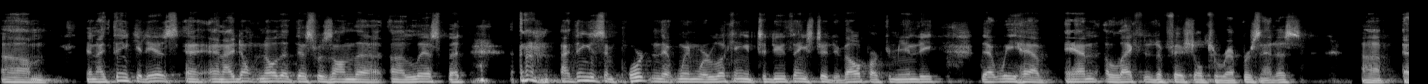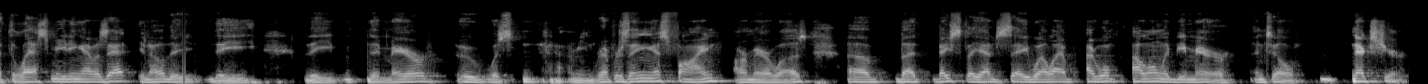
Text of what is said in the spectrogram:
Um, and I think it is, and I don't know that this was on the uh, list, but I think it's important that when we're looking to do things to develop our community, that we have an elected official to represent us uh, at the last meeting I was at, you know, the the the the mayor who was, I mean, representing us fine. Our mayor was, uh, but basically had to say, well, I I won't. I'll only be mayor until next year.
